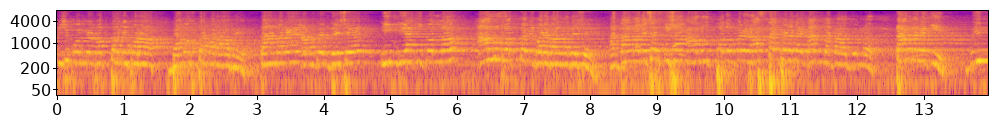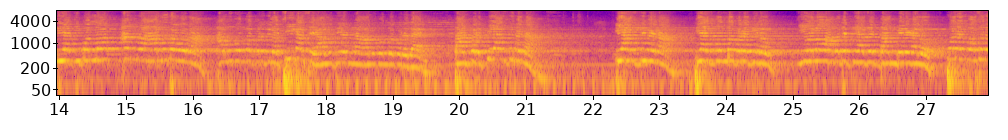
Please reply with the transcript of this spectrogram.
কৃষি পণ্যের রপ্তানি করা ব্যবস্থা করা হবে। তার মানে আমাদের দেশে ইন্ডিয়া কি করল? আলু রপ্তানি করে বাংলাদেশে। আর বাংলাদেশের ইন্ডিয়া কি বলল? আমরা আলু দেবো না। আলু বন্ধ করে দিল। ঠিক আছে, আলু দিবেন না, আলু বন্ধ করে দেন। তারপরে পেঁয়াজ দিবে না। পেঁয়াজ দিবে না। পেঁয়াজ বন্ধ করে দিল। কি হলো? আমাদের পেঁয়াজের দাম বেড়ে গেল। পরের বছরে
